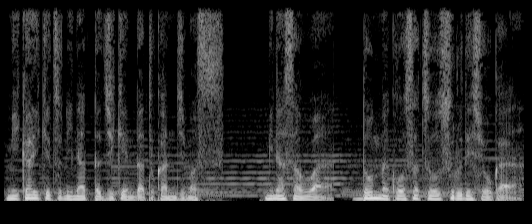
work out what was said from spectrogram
未解決になった事件だと感じます。皆さんはどんな考察をするでしょうか？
